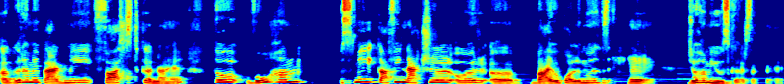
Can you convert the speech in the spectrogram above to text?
अगर हमें पैड में फास्ट करना है तो वो हम उसमें काफ़ी नेचुरल और बायोपॉलिमर्स है। जो हम यूज़ कर सकते हैं।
